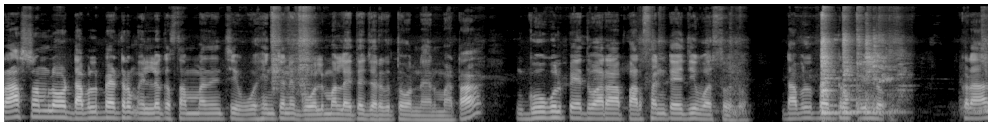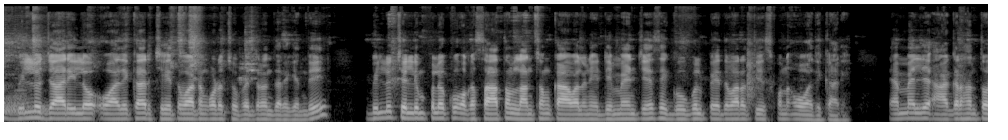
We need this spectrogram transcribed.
రాష్ట్రంలో డబుల్ బెడ్రూమ్ ఇల్లుకు సంబంధించి ఊహించని గోల్మాలు అయితే జరుగుతూ ఉన్నాయన్నమాట. గూగుల్ పే ద్వారా పర్సంటేజీ వసూలు. డబుల్ బెడ్రూమ్ ఇల్లు. ఇక్కడ బిల్లు జారీలో ఓ అధికారి చేతివాటం కూడా చూపించడం జరిగింది. బిల్లు చెల్లింపులకు ఒక శాతం లంచం కావాలని డిమాండ్ చేసి గూగుల్ పే ద్వారా తీసుకున్న ఓ అధికారి ఎమ్మెల్యే ఆగ్రహంతో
